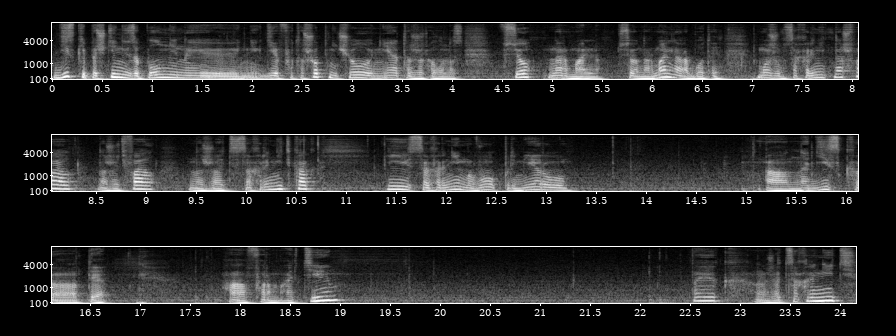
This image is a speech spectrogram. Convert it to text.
Диски почти не заполнены, нигде Photoshop ничего не отожрал у нас. Все нормально, все нормально работает. Можем сохранить наш файл, нажать файл, нажать сохранить как. И сохраним его, к примеру, на диск D. В формате Pack, нажать сохранить.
